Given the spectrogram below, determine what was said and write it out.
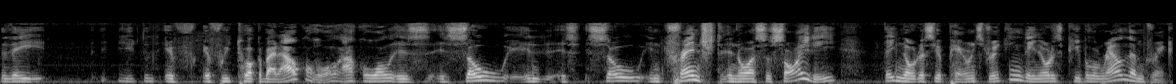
they if if we talk about alcohol, alcohol is is so is so entrenched in our society. They notice your parents drinking. They notice people around them drink.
